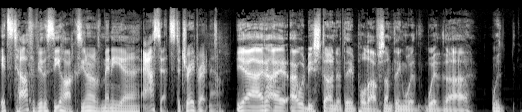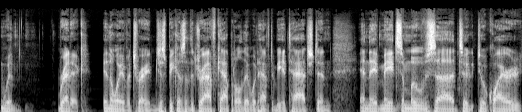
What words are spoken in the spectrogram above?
it's tough if you're the Seahawks. You don't have many uh, assets to trade right now. Yeah, I, I, I would be stunned if they pulled off something with with uh, with with Reddick in the way of a trade, just because of the draft capital that would have to be attached, and and they've made some moves uh, to to acquire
